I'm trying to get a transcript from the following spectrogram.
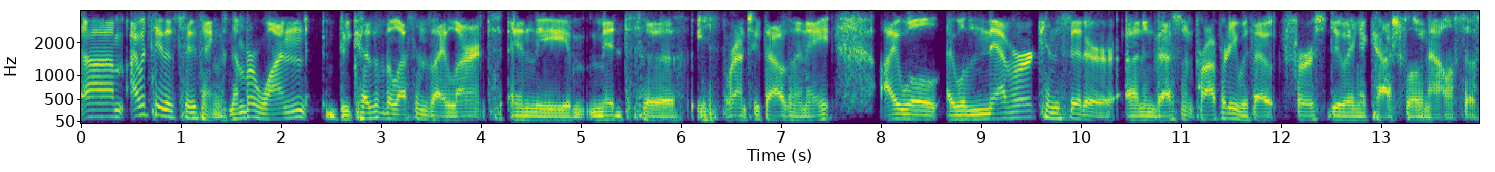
Um, I would say there's two things. Number one, because of the lessons I learned in the mid to around 2008, I will I will never consider an investment property without first doing a cash flow analysis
